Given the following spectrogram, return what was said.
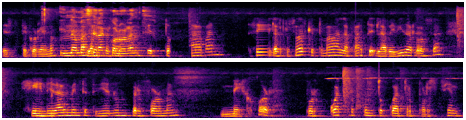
este, corriendo. Y nada más era colorante. tomaban sí, las personas que tomaban la parte la bebida rosa generalmente tenían un performance mejor por 4.4%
